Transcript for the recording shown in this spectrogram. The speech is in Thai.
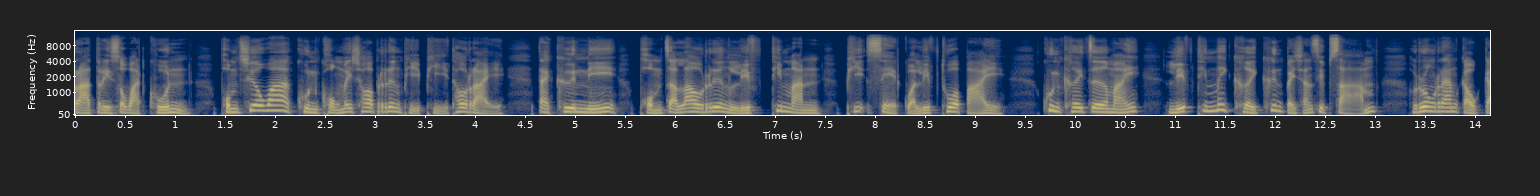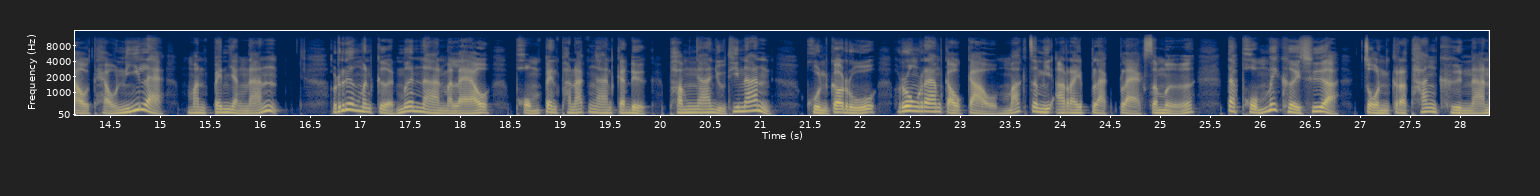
ราตรีสวัสดิ์คุณ ผมเชื่อว่าคุณคงไม่ชอบเรื่องผีๆเท่าไหร่ แต่คืนนี้ผมจะเล่าเรื่องลิฟต์ที่มันพิเศษกว่าลิฟต์ทั่วไป คุณเคยเจอไหม ลิฟต์ที่ไม่เคยขึ้นไปชั้น 13 โรงแรมเก่าๆ แถวนี้แหละ มันเป็นอย่างนั้น เรื่องมันเกิดเมื่อนานมาแล้ว ผมเป็นพนักงานกระดึกทำงานอยู่ที่นั่น คุณก็รู้ โรงแรมเก่าๆ มักจะมีอะไรแปลกๆ เสมอ แต่ผมไม่เคยเชื่อ จนกระทั่งคืนนั้น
